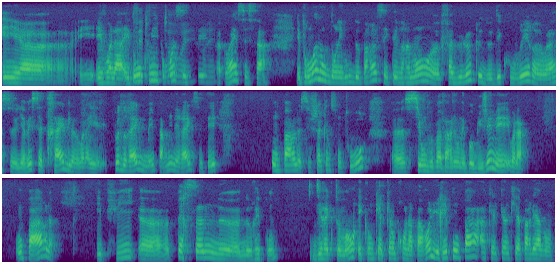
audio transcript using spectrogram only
Et, euh, et, et, voilà. Et donc oui, pour tôt, moi, c'était ouais. ouais, c'est ça. Et pour moi, donc dans les groupes de parole, ça a été vraiment euh, fabuleux que de découvrir. Euh, voilà, il y avait cette règle. Voilà, il y avait peu de règles, mais parmi les règles, c'était on parle, c'est chacun son tour. Euh, si on ne veut pas parler, on n'est pas obligé, mais voilà, on parle. Et puis euh, personne ne, ne répond directement. Et quand quelqu'un prend la parole, il répond pas à quelqu'un qui a parlé avant.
